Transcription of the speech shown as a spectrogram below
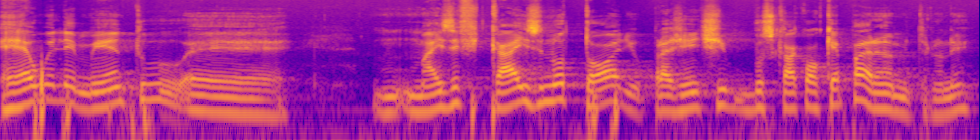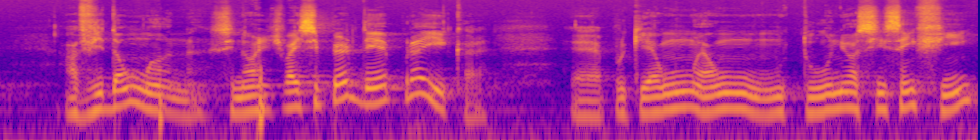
é o elemento é, mais eficaz e notório para a gente buscar qualquer parâmetro, né? A vida humana. Senão a gente vai se perder por aí, cara. É, porque é um, é um, um túnel assim sem fim.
